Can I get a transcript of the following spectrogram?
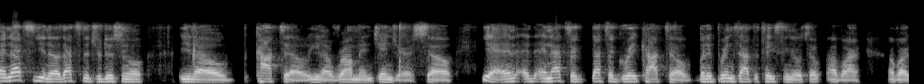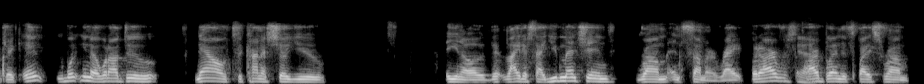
And that's, you know, that's the traditional, you know, cocktail, you know, rum and ginger. So yeah, and, and, and that's a that's a great cocktail, but it brings out the tasting notes of, of our of our drink. And what you know, what I'll do now to kind of show you, you know, the lighter side. You mentioned rum and summer, right? But our yeah. our blended spice rum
